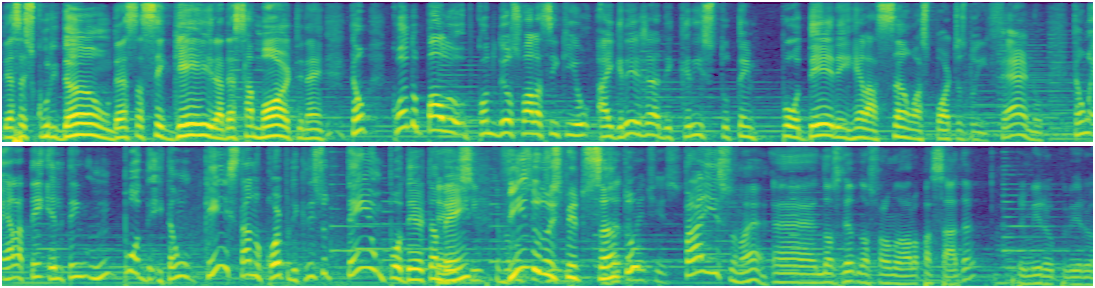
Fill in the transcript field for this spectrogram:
dessa escuridão, dessa cegueira, dessa morte, né? Então, quando Paulo, quando Deus fala assim que a igreja de Cristo tem poder em relação às portas do inferno, então ela tem, ele tem um poder. Então, quem está no corpo de Cristo tem um poder também, sim, vindo do Espírito Santo, para isso, não é? É, nós, nós falamos na aula passada, primeiro, primeiro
